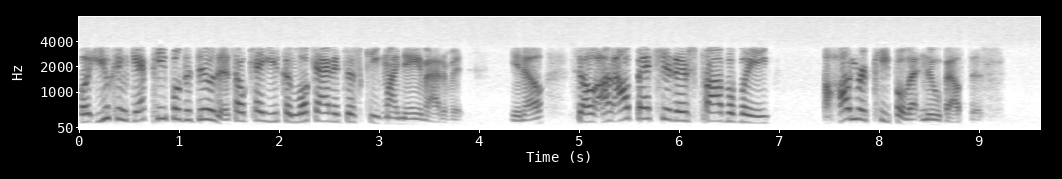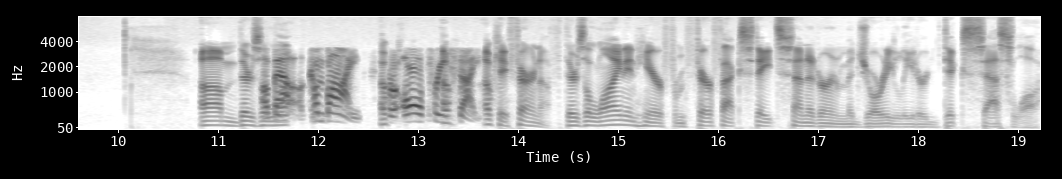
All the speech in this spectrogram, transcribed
but you can get people to do this. Okay, you can look at it, just keep my name out of it. You know, so I- I'll bet you there's probably a hundred people that knew about this. um, there's a about lot. combined for Okay. all three Oh, sites. Okay, fair enough. There's a line in here from Fairfax State Senator and Majority Leader Dick Saslaw,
